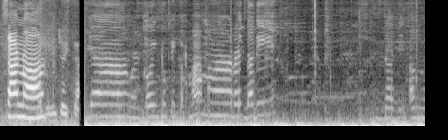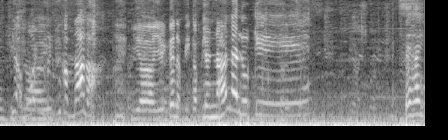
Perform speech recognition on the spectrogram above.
sana. Enjoy ka. Yeah, we're going to pick up Mama. Right, Daddy? Daddy, ang nag-drive. pick up Nana. Yeah, you're gonna pick up your Nana, Luki. Say hi.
